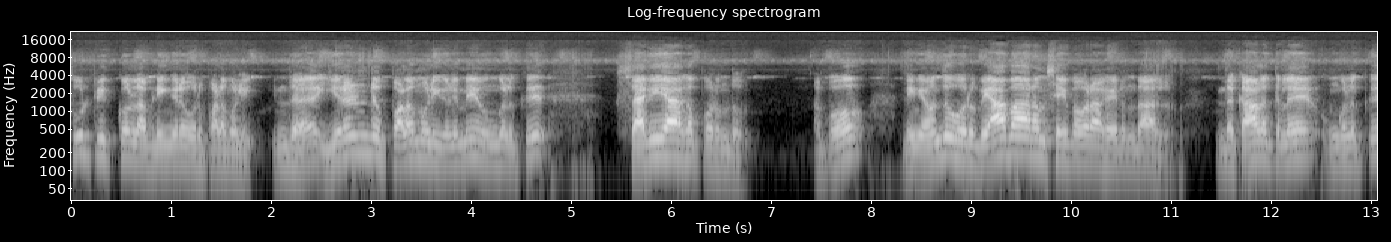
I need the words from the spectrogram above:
தூற்றிக்கொள் அப்படிங்கிற ஒரு பழமொழி. இந்த இரண்டு பழமொழிகளுமே உங்களுக்கு சரியாக பொருந்தும். அப்போது நீங்கள் வந்து ஒரு வியாபாரம் செய்பவராக இருந்தால் இந்த காலத்தில் உங்களுக்கு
